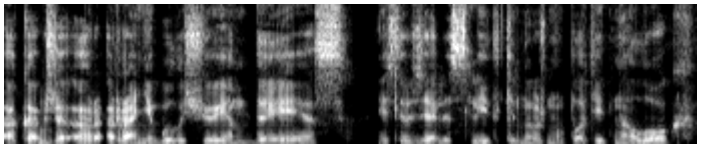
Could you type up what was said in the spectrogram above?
а как же ранее был еще и НДС? Если взяли слитки, нужно уплатить налог.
